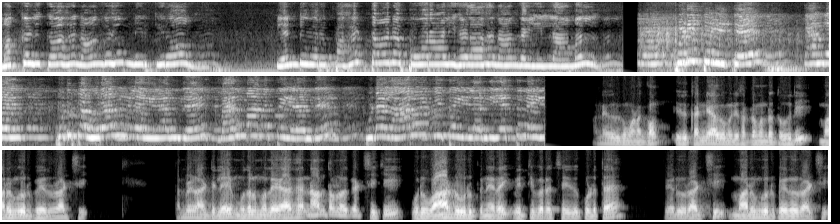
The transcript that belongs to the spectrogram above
மக்களுக்காக நாங்களும் நிற்கிறோம் என்று ஒரு பகட்டான போராளிகளாக நாங்கள் இல்லாமல் குடித்துவிட்டு தங்கள் குடும்ப உறவுகளை இழந்து வருமானத்தை இழந்து உடல் ஆரோக்கியத்தை இழந்து எத்தனை அனைவருக்கும் வணக்கம். இது கன்னியாகுமரி சட்டமன்ற தொகுதி மருங்கூர் பேரூராட்சி. தமிழ்நாட்டிலே முதல் முறையாக நாம் தமிழர் கட்சிக்கு ஒரு வார்டு உறுப்பினரை வெற்றி பெறச் செய்து கொடுத்த பேரூராட்சி மருங்கூர் பேரூராட்சி.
